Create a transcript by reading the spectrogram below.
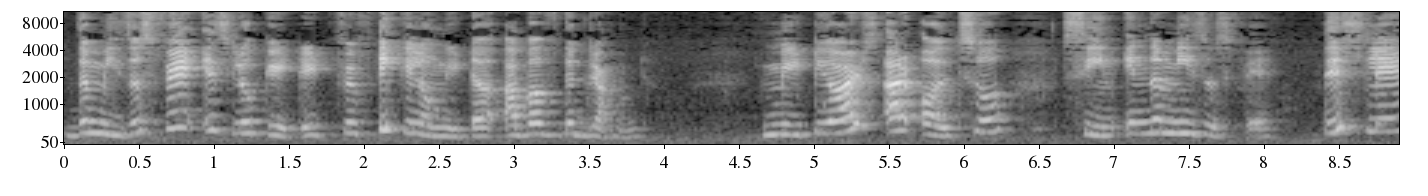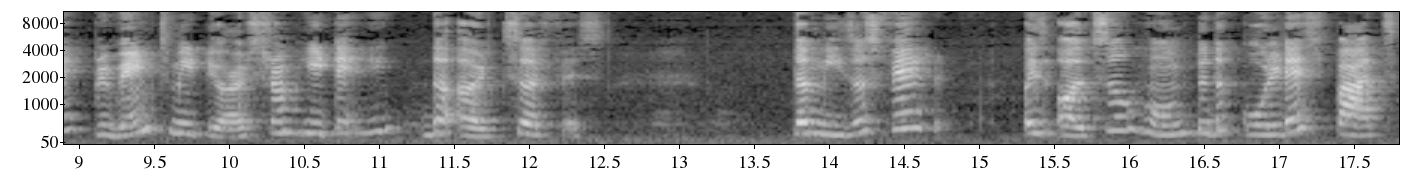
The mesosphere is located 50 km above the ground. Meteors are also seen in the mesosphere. This layer prevents meteors from heating the Earth's surface. The mesosphere is also home to the coldest parts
